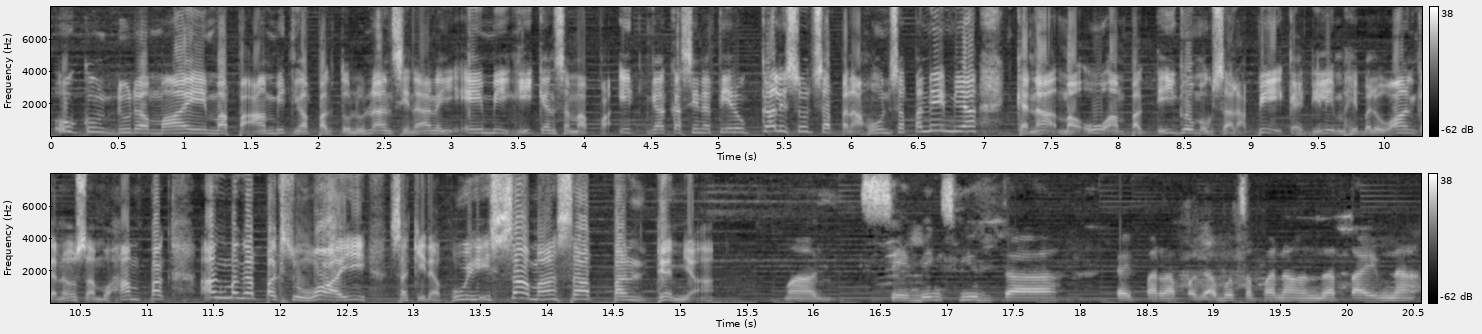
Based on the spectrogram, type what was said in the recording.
Ug kung duna may mapaambit nga pagtulunan si Nanay Amy gikan sa mapait nga kasinatinog kalisod sa panahon sa pandemya kana mao ang pagtigom og salapi kay dili mahibaluan kanaw sa mohampak ang mga pagsuway sa kinabuhi sama sa pandemya. Mag savings gyud ta kay para pag-abot sa panahon na time na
